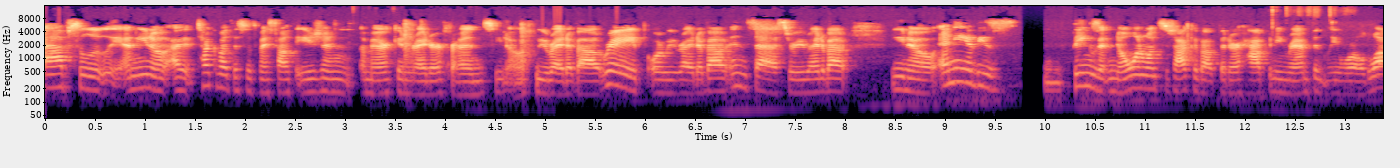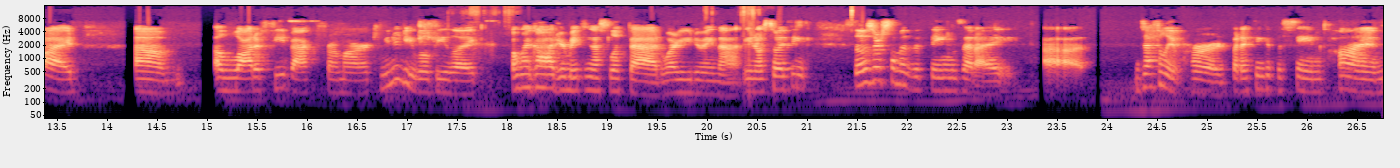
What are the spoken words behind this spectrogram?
Absolutely. And, you know, I talk about this with my South Asian American writer friends. You know, if we write about rape or we write about incest or we write about, you know, any of these things that no one wants to talk about but are happening rampantly worldwide, um, a lot of feedback from our community will be like, oh my God, you're making us look bad. Why are you doing that? You know, so I think those are some of the things that I uh, definitely have heard. But I think at the same time,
